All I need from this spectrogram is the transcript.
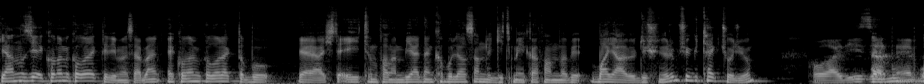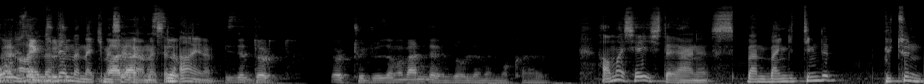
yalnızca ekonomik olarak da değil mesela ben ekonomik olarak da bu ya işte eğitim falan bir yerden kabul alsam da gitmeyi kafamda bir bayağı bir düşünürüm. Çünkü tek çocuğum. Kolay değil Yani zaten. bu- Hep o ben yüzden gidememek mesela mesela. yok. Aynen. Biz de dört, dört çocuğuz ama ben de zorlanırım o kararda. Ama şey işte yani ben ben gittiğimde bütün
